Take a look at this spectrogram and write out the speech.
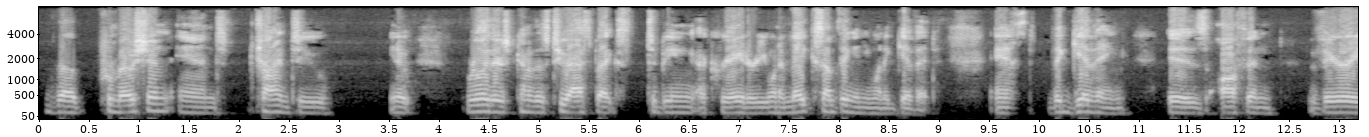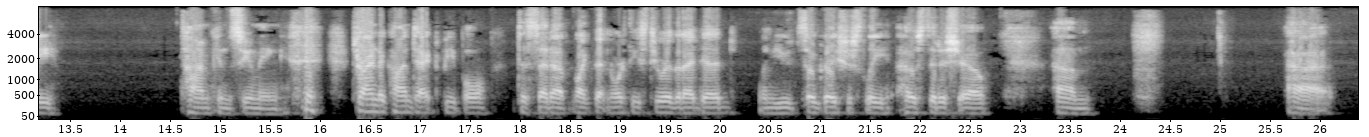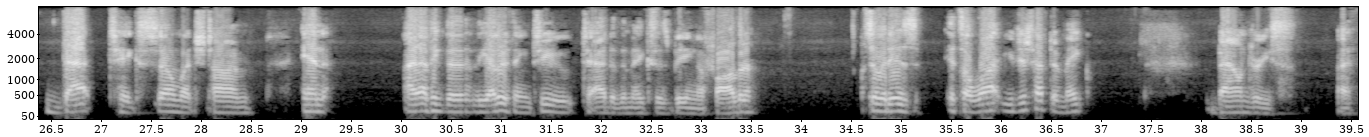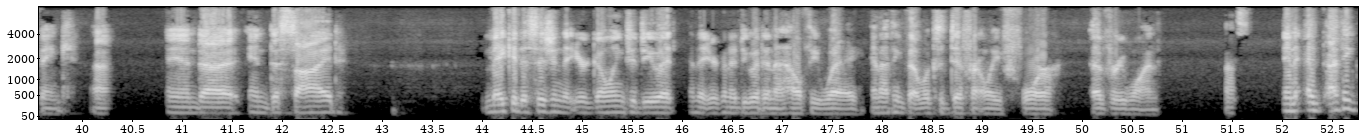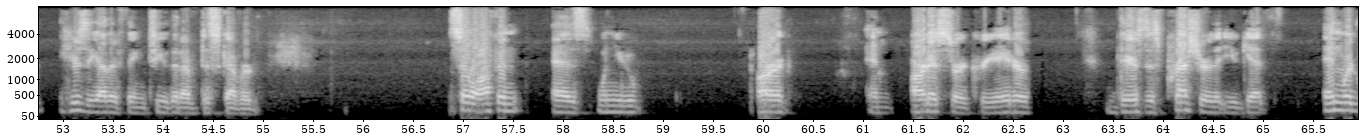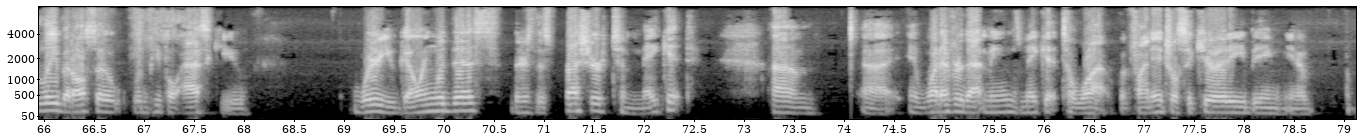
the promotion and trying to, you know, really there's kind of those two aspects to being a creator. You want to make something and you want to give it. And the giving is often very time consuming. trying to contact people to set up like that Northeast tour that I did when you so graciously hosted a show. Um, uh, that takes so much time. And I, I think the the other thing too to add to the mix is being a father. So it is it's a lot. You just have to make boundaries. I think, uh, and uh, and decide, make a decision that you're going to do it and that you're going to do it in a healthy way. And I think that looks differently for everyone. And, and I think here's the other thing too that I've discovered so often as when you are an artist or a creator, there's this pressure that you get inwardly, but also when people ask you, where are you going with this? There's this pressure to make it. Um, uh, and whatever that means, make it to what? With financial security, being, you know,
